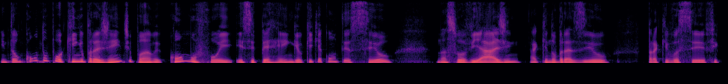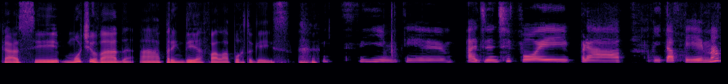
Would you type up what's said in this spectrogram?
Então conta um pouquinho pra gente, Pamela, como foi esse perrengue, o que, que aconteceu na sua viagem aqui no Brasil para que você ficasse motivada a aprender a falar português? Sim, é, a gente foi para Itapema,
